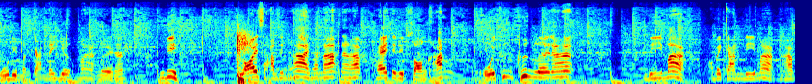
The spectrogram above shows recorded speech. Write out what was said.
ดูดิมันกันได้เยอะมากเลยนะ ดูดิ 135 ชนะนะครับ แพ้ 72 ครั้งโอ้ยครึ่งครึ่งๆเลยนะฮะ ดีมากเอาไปกันดีมากนะครับ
